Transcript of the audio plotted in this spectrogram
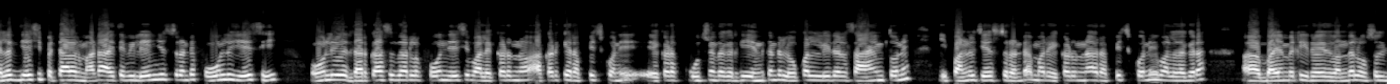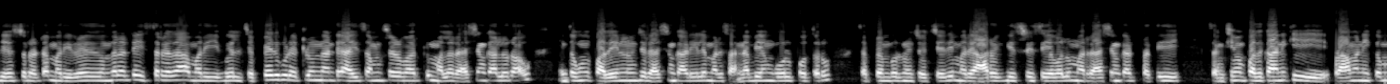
సెలెక్ట్ చేసి పెట్టాలన్నమాట. అయితే వీళ్ళు ఏం చేస్తారంటే ఫోన్లు చేసి ఓన్లీ దరఖాస్తుదారులకు ఫోన్ చేసి వాళ్ళు ఎక్కడున్నో అక్కడికే రప్పించుకొని ఎక్కడ కూర్చున్న దగ్గరికి ఎందుకంటే లోకల్ లీడర్ సాయంతోనే ఈ పనులు చేస్తురంట మరి ఎక్కడున్నా రప్పించుకొని వాళ్ళ దగ్గర భయం పెట్టి ఇరవై ఐదు వందలు వసూలు చేస్తారట మరి ఇరవై ఐదు వందలు అంటే ఇస్తారు కదా. మరి వీళ్ళు చెప్పేది కూడా ఎట్లుందంటే ఐదు సంవత్సరాల వరకు మళ్ళీ రేషన్ కార్డులు రావు. ఇంతకుముందు పదిహేను నుంచి రేషన్ కార్డు ఇవ్వలే మరి సన్నబియ్యం కోల్పోతారు. సెప్టెంబర్ నుంచి వచ్చేది. మరి ఆరోగ్యశ్రీ సేవలు మరి రేషన్ కార్డు ప్రతి సంక్షేమ పథకానికి ప్రామాణికం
